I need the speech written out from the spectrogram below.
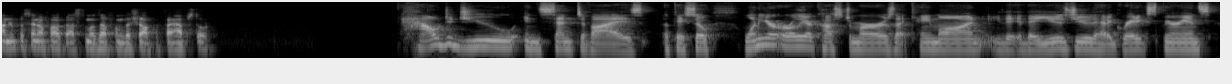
100% of our customers are from the Shopify App Store how did you incentivize okay so one of your earlier customers that came on they, they, used you they had a great experience.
